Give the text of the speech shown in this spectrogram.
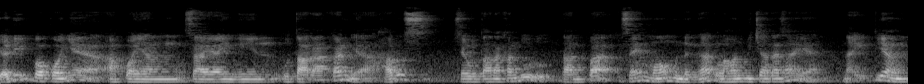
jadi pokoknya apa yang saya ingin utarakan ya harus saya utarakan dulu tanpa saya mau mendengar lawan bicara saya. Nah itu yang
